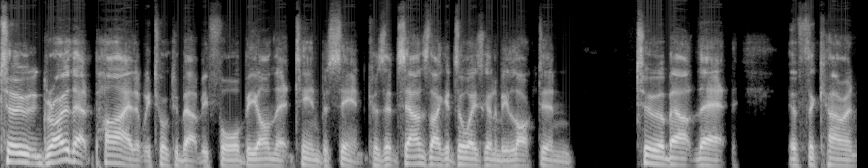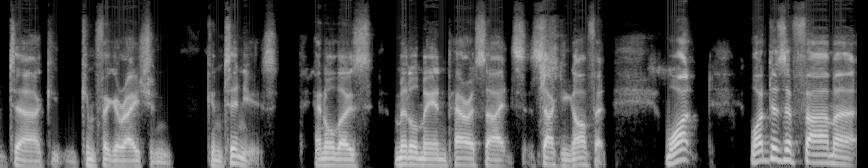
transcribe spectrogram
to grow that pie that we talked about before beyond that 10%, because it sounds like it's always going to be locked in to about that if the current uh, configuration continues and all those middlemen parasites sucking off it. What what does a farmer,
